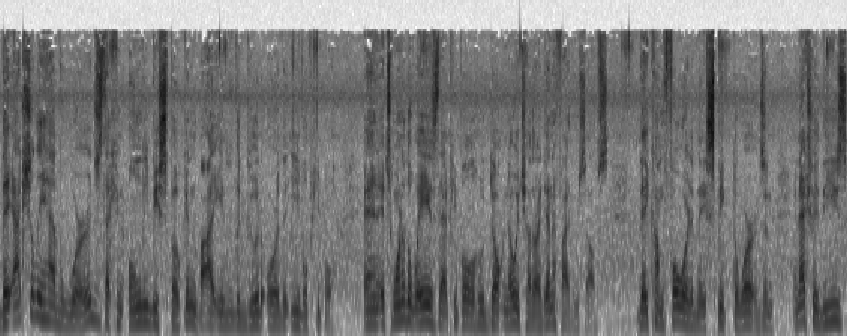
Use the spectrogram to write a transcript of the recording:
they actually have words that can only be spoken by either the good or the evil people. And it's one of the ways that people who don't know each other identify themselves. They come forward and they speak the words. And, and actually these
